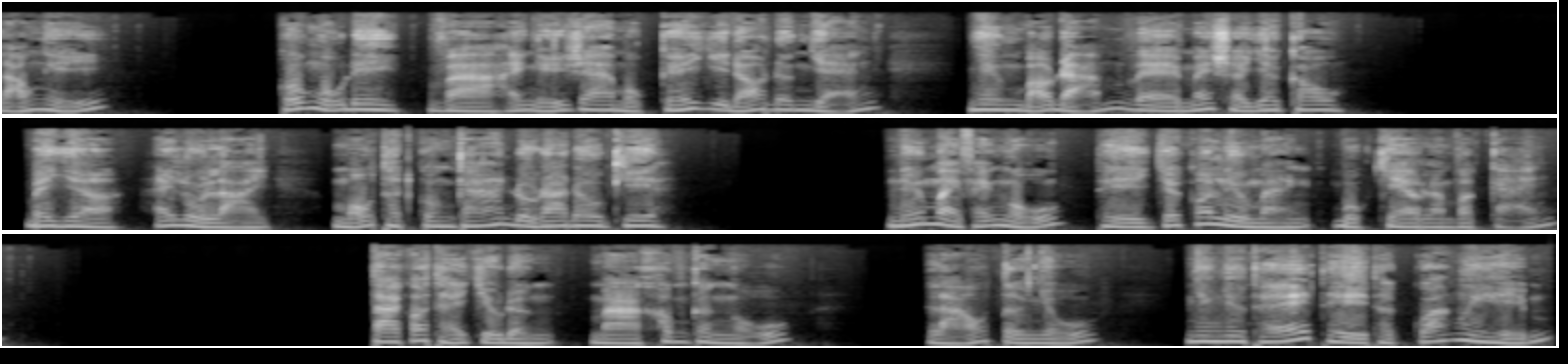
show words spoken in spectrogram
lão nghĩ. Cố ngủ đi và hãy nghĩ ra một kế gì đó đơn giản, nhưng bảo đảm về mấy sợi dây câu. Bây giờ hãy lùi lại, mẫu thịt con cá Dorado kia. Nếu mày phải ngủ thì chớ có liều mạng buộc chèo làm vật cản. Ta có thể chịu đựng mà không cần ngủ. Lão tự nhủ, nhưng như thế thì thật quá nguy hiểm.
